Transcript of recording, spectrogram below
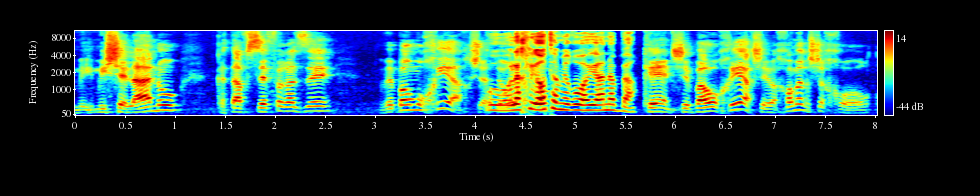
מי שלנו, כתב ספר על זה, ובו הוא מוכיח הוא הולך להיות המרואיין הבא. כן, שבה הוא הוכיח שהחומר שחור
